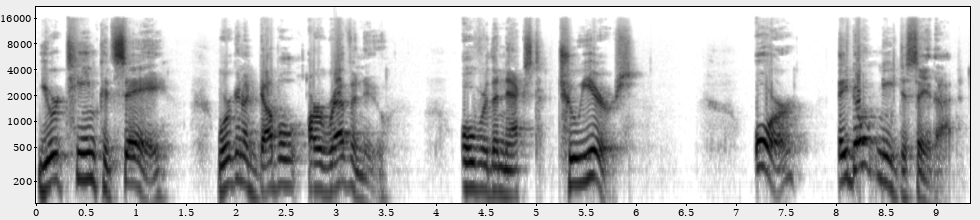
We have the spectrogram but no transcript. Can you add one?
your team could say, We're going to double our revenue over the next two years. Or they don't need to say that.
